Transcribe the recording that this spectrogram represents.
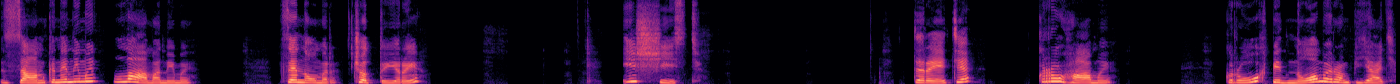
замкненими ламаними. Це номер 4 і 6. Третє кругами. Круг під номером 5.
